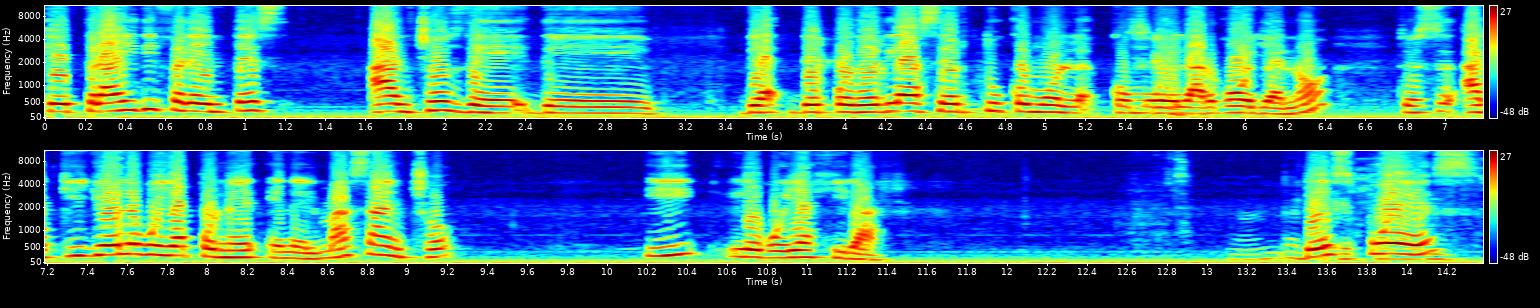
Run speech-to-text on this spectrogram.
que trae diferentes anchos de, de, de, poderle hacer tú como, como el argolla, ¿no? Entonces aquí yo le voy a poner en el más ancho y le voy a girar. Después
